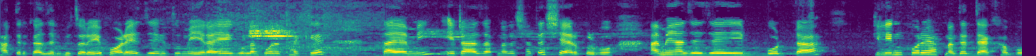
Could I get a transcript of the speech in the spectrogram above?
হাতের কাজের ভিতরেই পড়ে। যেহেতু মেয়েরা এগুলো করে থাকে তাই আমি এটা আজ আপনাদের সাথে শেয়ার করব। আমি আজ এই যে এই বোর্ডটা ক্লিন করে আপনাদের দেখাবো।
